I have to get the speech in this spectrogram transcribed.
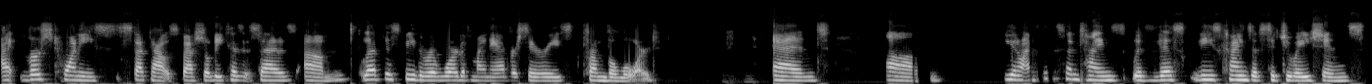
I, verse 20 stuck out special because it says, um, Let this be the reward of mine adversaries from the Lord. And, um, you know, I think sometimes with this, these kinds of situations,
